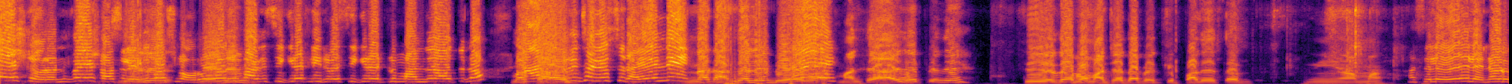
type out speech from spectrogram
వేసినావురా, నువ్వే వేసినావు. రోజు పది సిగరెట్లు ఇరవై సిగరెట్లు మందు తాగుతున్నావు. ఏంది? నాకు అందలే బేర ఏయ్. మంచి ఆయన చెప్పింది. తీరదాపా మంచి తప్ప పదేస్తారు నీ అమ్మ. అసలు ఏదిలే నడు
